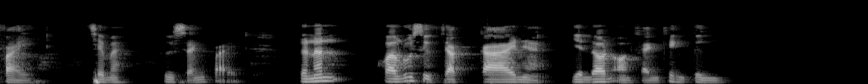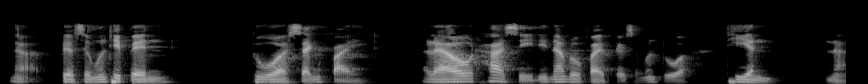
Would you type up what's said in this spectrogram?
ไฟ ใช่ไหมคือแสงไฟ ดังนั้นความรู้สึกจากกายเนี่ยเย็นร้อนอ่อนแข็งเข่งตึงนะเปรียบเสมือนที่เป็นตัวแสงไฟ แล้วถ้าสีดินน้ำลมไฟเปรียบเสมือนตัวเทียนนะ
